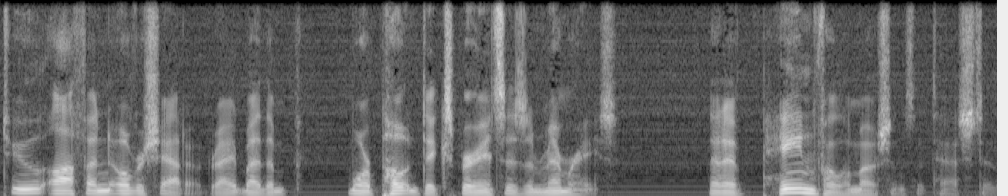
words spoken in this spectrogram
too often overshadowed, right, by the more potent experiences and memories that have painful emotions attached to them.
